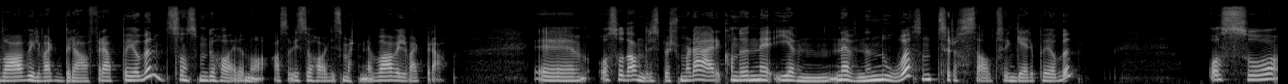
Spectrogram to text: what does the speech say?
hva ville vært bra for deg på jobben, sånn som du har det nå. Altså hvis du har de smertene, hva ville vært bra? Eh, og så det andre spørsmålet er kan du nevne noe som tross alt fungerer på jobben? Og så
